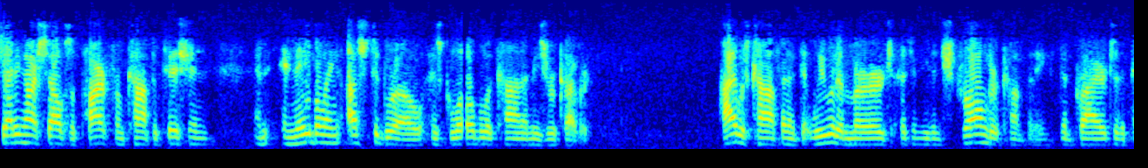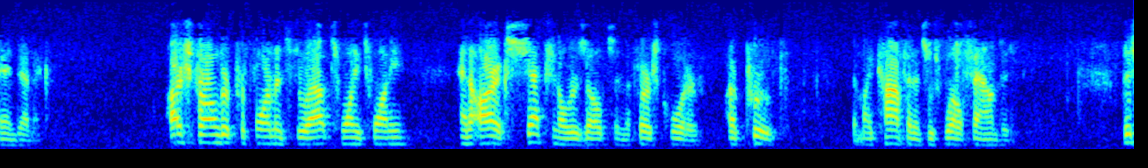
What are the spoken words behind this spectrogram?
setting ourselves apart from competition and enabling us to grow as global economies recovered. I was confident that we would emerge as an even stronger company than prior to the pandemic. Our stronger performance throughout 2020 and our exceptional results in the first quarter are proof that my confidence was well-founded. This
